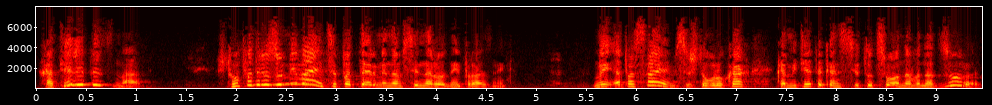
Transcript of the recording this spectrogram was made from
хотели бы знать, что подразумевается под термином «всенародный праздник». Мы опасаемся, что в руках Комитета конституционного надзора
